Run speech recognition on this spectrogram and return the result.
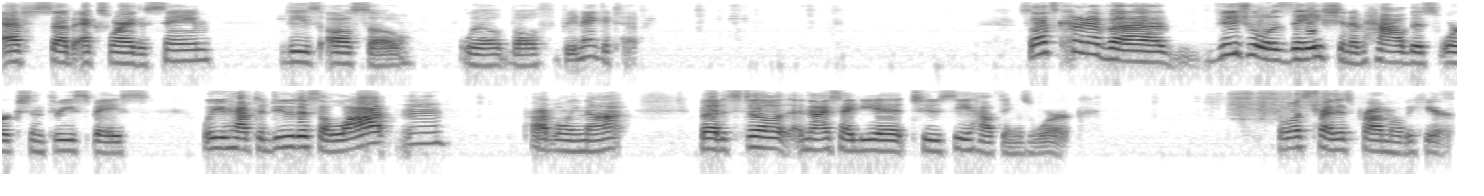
f sub xy are the same, these also will both be negative. So that's kind of a visualization of how this works in three space. Will you have to do this a lot? Mm, probably not, but it's still a nice idea to see how things work. So let's try this problem over here.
